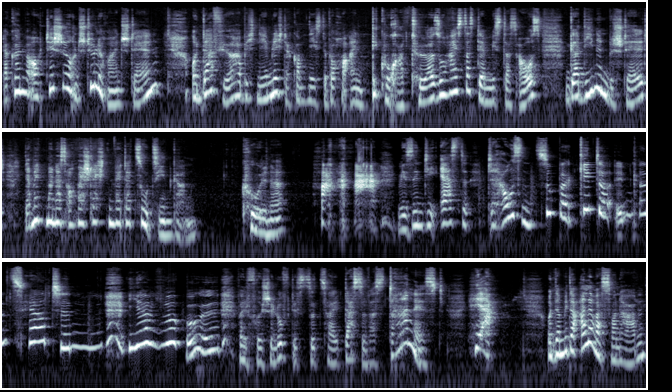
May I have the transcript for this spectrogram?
Da können wir auch Tische und Stühle reinstellen. Und dafür habe ich nämlich, da kommt nächste Woche ein Dekorateur, so heißt das, der misst das aus, Gardinen bestellt, damit man das auch bei schlechtem Wetter zuziehen kann. Cool, ne? Wir sind die erste draußen super Kita in Konzerten. Jawohl, weil frische Luft ist zurzeit das, was dran ist. Ja, und damit da alle was von haben,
